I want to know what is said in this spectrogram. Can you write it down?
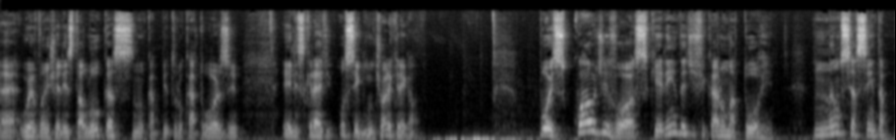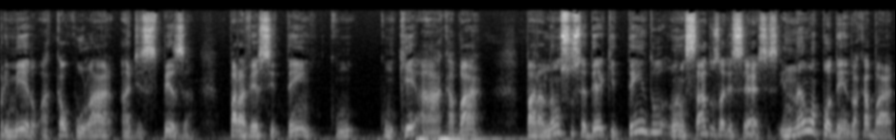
é, o evangelista Lucas, no capítulo 14, ele escreve o seguinte: olha que legal. Pois qual de vós, querendo edificar uma torre, não se assenta primeiro a calcular a despesa para ver se tem com, com que a acabar? Para não suceder que, tendo lançado os alicerces e não a podendo acabar,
